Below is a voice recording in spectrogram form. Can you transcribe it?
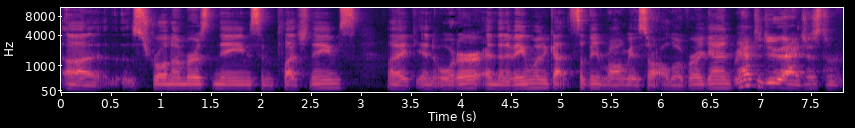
uh, scroll numbers, names, and pledge names like in order, and then if anyone got something wrong, we'd start all over again. We had to do that just to,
